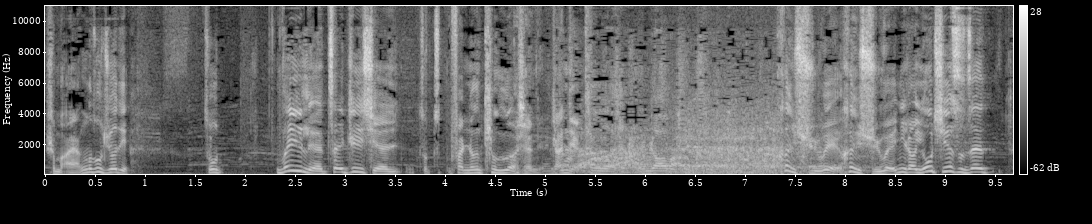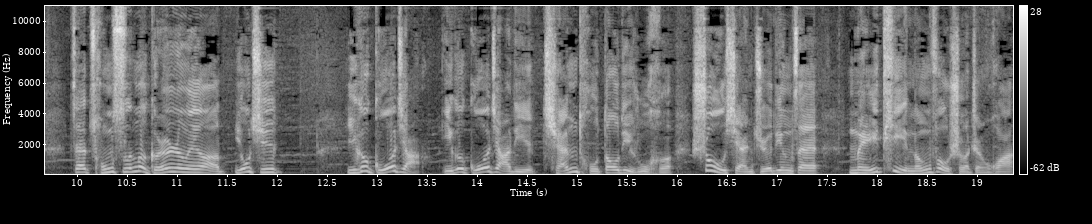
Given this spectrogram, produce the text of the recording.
什么。哎呀，我就觉得，就为了在这些，反正挺恶心的，真的挺恶心的，你知道吧？很虚伪，很虚伪。你知道，尤其是在在从事，我个人认为啊，尤其。一个国家，一个国家的前途到底如何，首先决定在媒体能否说真话。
